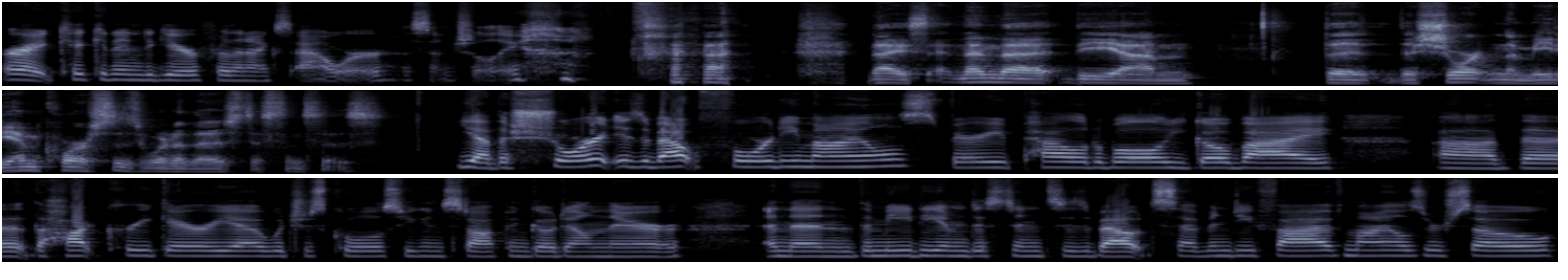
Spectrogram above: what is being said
all right, kick it into gear for the next hour, essentially. nice. And then the the um the the short and the medium courses, what are those distances? Yeah, the short is about 40 miles, very palatable. You go by uh, the the Hot Creek area, which is cool, so you can stop and go down there. And then the medium distance is about 75 miles or so,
